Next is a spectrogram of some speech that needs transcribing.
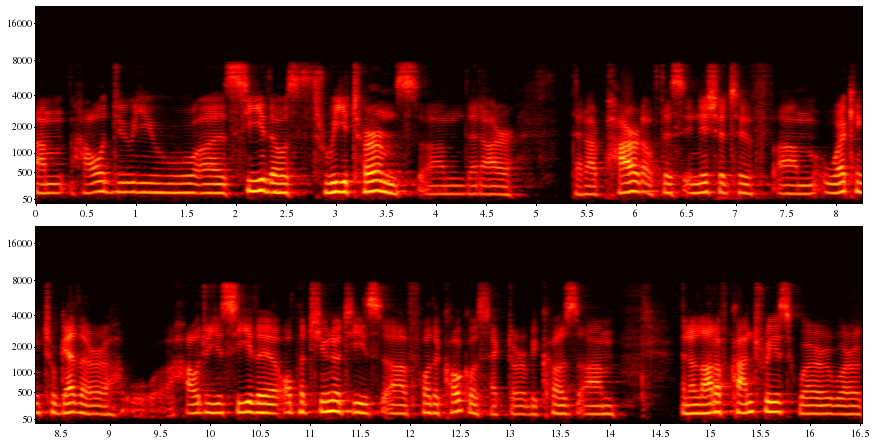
Um, how do you uh, see those three terms um, that are that are part of this initiative um, working together. How do you see the opportunities uh, for the cocoa sector? Because um, in a lot of countries where, where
